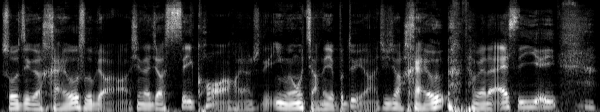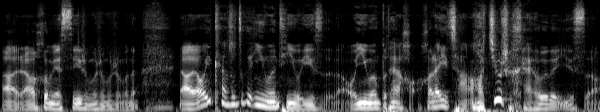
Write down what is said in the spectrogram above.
说这个海鸥手表啊，现在叫 C Core 啊，好像是这个英文我讲的也不对啊，就叫海鸥，它原来 S E A 啊，然后后面 C 什么什么什么的啊，然后一看说这个英文挺有意思的，我英文不太好，后来一查啊，就是海鸥的意思啊，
